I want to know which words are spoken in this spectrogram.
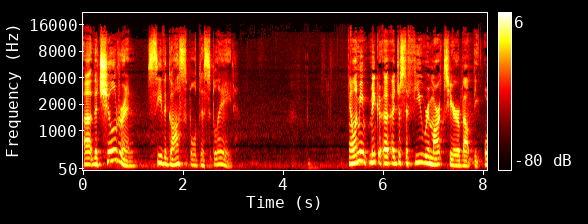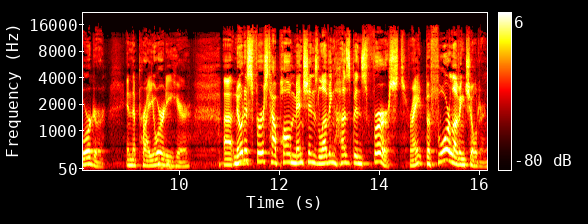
uh, the children see the gospel displayed. Now, let me make a, a, just a few remarks here about the order and the priority here. Uh, notice first how Paul mentions loving husbands first, right? Before loving children.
